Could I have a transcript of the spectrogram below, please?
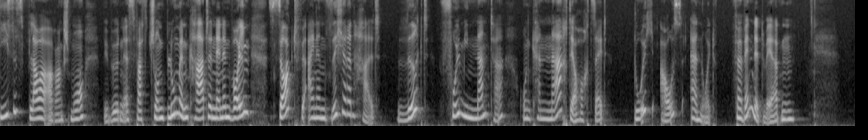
Dieses Flower-Arrangement, wir würden es fast schon Blumenkarte nennen wollen, sorgt für einen sicheren Halt, wirkt fulminanter und kann nach der Hochzeit durchaus erneut verwendet werden.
